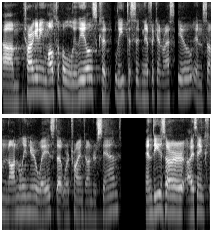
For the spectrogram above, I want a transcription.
Um, targeting multiple alleles could lead to significant rescue in some nonlinear ways that we're trying to understand. And these are, I think,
